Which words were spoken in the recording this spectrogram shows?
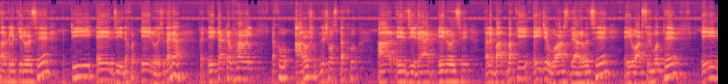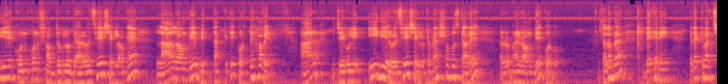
সার্কেলে কি রয়েছে? টি এ জি দেখো এ রয়েছে, তাই না? তা এটা একটা ভাওয়েল দেখো আরও যে সমস্ত দেখো, আর, এ, জি, র্যাগ, এ রয়েছে। তাহলে বাদ বাকি এই যে ওয়ার্ডস দেওয়া রয়েছে, এই ওয়ার্ডসের মধ্যে এই দিয়ে কোন কোন শব্দগুলো দেওয়া রয়েছে, সেগুলো আমাকে লাল রং দিয়ে বৃত্তাকৃতি করতে হবে। আর যেগুলি ই দিয়ে রয়েছে, সেগুলোকে আমরা সবুজ কালারে মানে রং দিয়ে করব। চলো আমরা দেখে নিই। দেখতে পাচ্ছ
